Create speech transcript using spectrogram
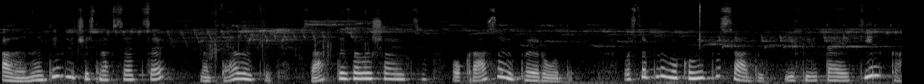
Але не дивлячись на все це, метелики завжди залишаються окрасою природи, особливо коли посаду їх літає кілька,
